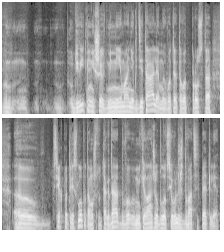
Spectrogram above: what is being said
удивительнейшее внимание к деталям, и вот это вот просто э, всех потрясло, потому что тогда Микеланджело было всего лишь 25 лет.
